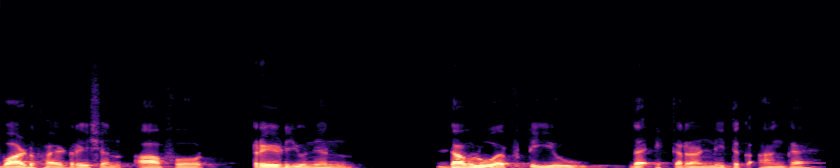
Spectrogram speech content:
world federation of trade union WFTU ਦਾ ਇੱਕ ਰਣਨੀਤਿਕ ਅੰਗ ਹੈ।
